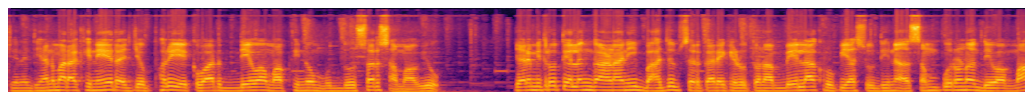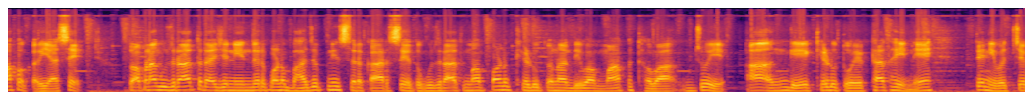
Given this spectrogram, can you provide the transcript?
જેને ધ્યાનમાં રાખીને રાજ્ય ફરી એકવાર દેવા માફીનો મુદ્દો સરસામાવ્યો જ્યારે મિત્રો તેલંગાણાની ભાજપ સરકારે ખેડૂતોના બે લાખ રૂપિયા સુધીના સંપૂર્ણ દેવા માફ કર્યા છે. તો આપણા ગુજરાત રાજ્યની અંદર પણ ભાજપની સરકાર છે, તો ગુજરાતમાં પણ ખેડૂતોના દેવા માફ થવા જોઈએ. આ અંગે ખેડૂતો એકઠા થઈને તેની વચ્ચે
